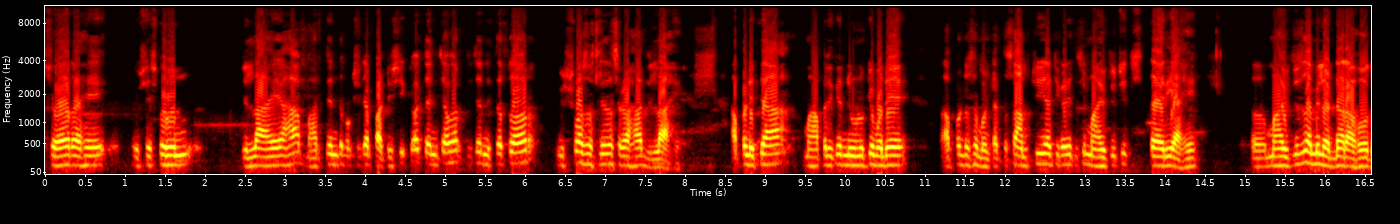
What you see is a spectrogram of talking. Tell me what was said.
शहर आहे विशेष करून जिल्हा आहे हा भारतीय जनता पक्षाच्या पाठीशी किंवा त्यांच्यावर त्याच्या नेतृत्वावर विश्वास असलेला सगळा हा जिल्हा आहे. आपण येत्या महापालिका निवडणुकीमध्ये आपण जसं म्हणतात तसं आमची या ठिकाणी तशी महायुतीचीच तयारी आहे. महायुतीच आम्ही लढणार आहोत.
